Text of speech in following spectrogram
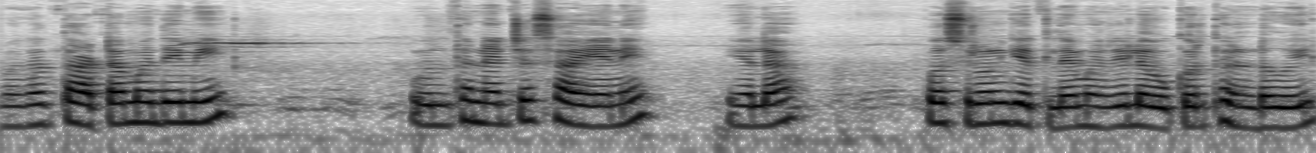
बघा ताटामध्ये मी उलथण्याच्या साह्याने याला पसरून घेतलं आहे म्हणजे लवकर थंड होईल.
